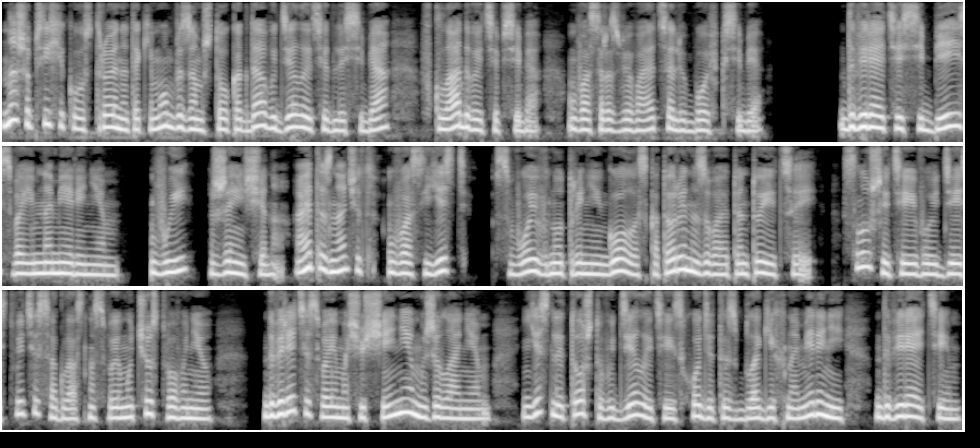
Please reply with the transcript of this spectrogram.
Наша психика устроена таким образом, что когда вы делаете для себя, вкладываете в себя, у вас развивается любовь к себе. Доверяйте себе и своим намерениям. Вы — женщина, а это значит, у вас есть свой внутренний голос, который называют интуицией. Слушайте его и действуйте согласно своему чувствованию. Доверяйте своим ощущениям и желаниям. Если то, что вы делаете, исходит из благих намерений, доверяйте им,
